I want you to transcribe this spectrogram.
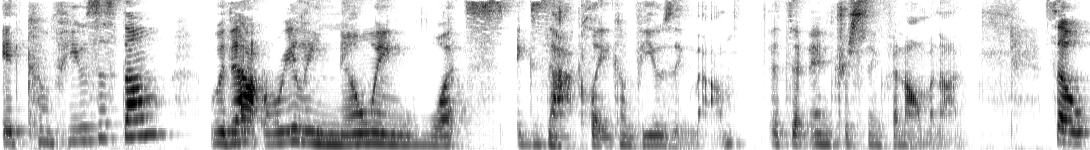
It confuses them without really knowing what's exactly confusing them. It's an interesting phenomenon. So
